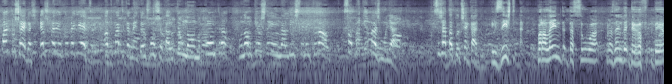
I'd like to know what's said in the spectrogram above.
Quando tu chegas, eles pedem o teu bilhete. Automaticamente eles vão checar o teu nome contra o nome que eles têm na lista eleitoral. Só para que mais molhar? Se já está tudo checado. Existe, para além de- da sua, para além de, de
